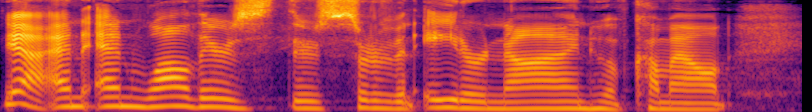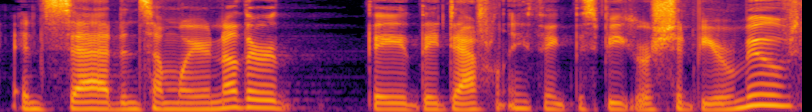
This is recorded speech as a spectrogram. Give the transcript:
Yeah, and and while there's there's sort of an eight or nine who have come out and said in some way or another they they definitely think the speaker should be removed.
